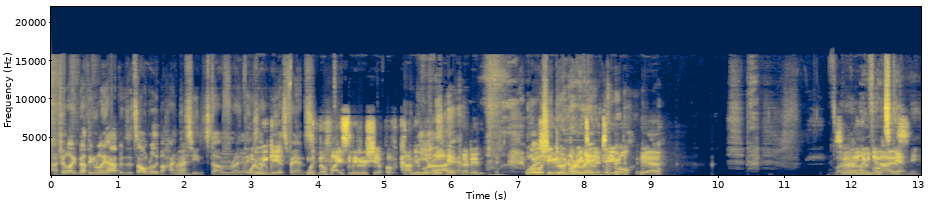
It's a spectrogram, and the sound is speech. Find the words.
I feel like nothing really happens. It's all really behind the scenes stuff, Mm, right? yeah. What do we that get as fans? with the vice leadership of Kamimura Yeah. Ayuka, dude? What What will is she she do to her to the table? Yeah. So they unionize. get me.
